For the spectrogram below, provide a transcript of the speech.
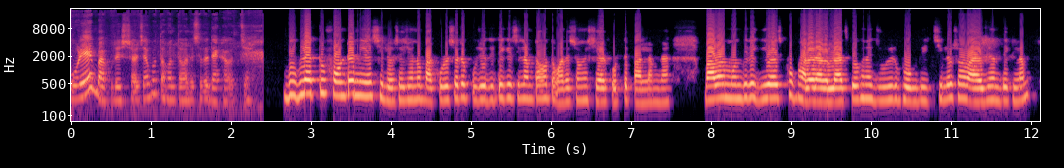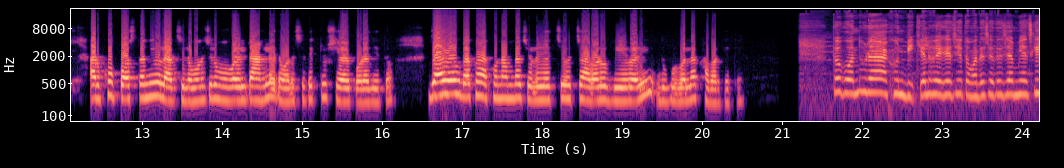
করে বাঁকুড়েশ্বর যাব, তখন তোমাদের সাথে দেখা হচ্ছে। বুবলা একটু ফোনটা নিয়েছিল, সেই জন্য বাঁকুড়েশ্বরে পুজো দিতে গেছিলাম, তখন তোমাদের সঙ্গে শেয়ার করতে পারলাম না। বাবার মন্দিরে গিয়ে আজ খুব ভালো লাগল, আজকে ওখানে জুড়ির ভোগ দিচ্ছিল, সব আয়োজন দেখলাম, আর খুব পস্তানিও লাগছিল, মনে হচ্ছিল মোবাইলটা আনলে তোমাদের সাথে একটু শেয়ার করা যেত। যাই হোক, দেখো, এখন আমরা চলে যাচ্ছি হচ্ছে আবারও বিয়ে বাড়ি দুপুরবেলা খাবার খেতে। তো বন্ধুরা, এখন বিকেল হয়ে গেছে। তোমাদের সাথে যে আমি আজকে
